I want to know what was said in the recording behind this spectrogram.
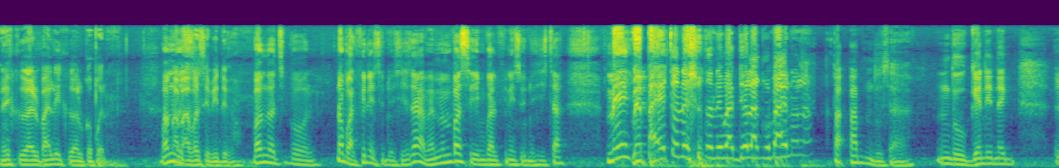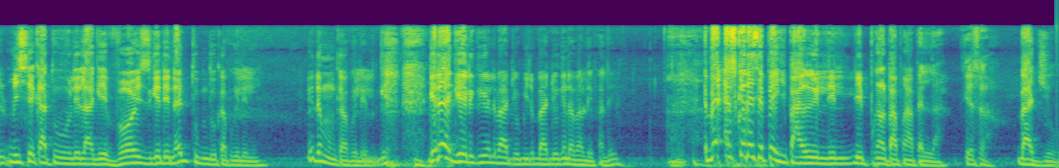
Mais que elle parle, que elle comprenne. Bon, on va avancer vite devant. Bon, non, tu peux. Non, on va finir ce dossier ça. Mais même pas si on va finir ce dossier ça. Mais. Mais pas étonné sur ton débat de la campagne là. Pas, pas, ça. Ndo, gende nèg. Monsieur Katou voulait la voice, gende nèg tout ndo kaprilil. Il Yo de moun ka vole. Gede gel kriye le badyo, badyo gen da vale pale. Eh Ebe, eske de se peyi pare li pran pa pran apel la? Kè sa? Badyo.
